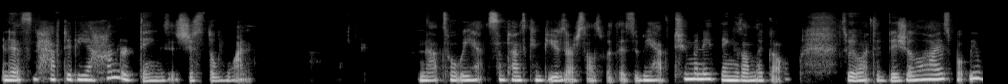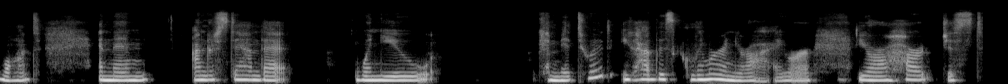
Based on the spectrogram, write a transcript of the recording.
And it doesn't have to be a hundred things, it's just the one. And that's what we sometimes confuse ourselves with is we have too many things on the go. So we want to visualize what we want and then understand that when you commit to it, you have this glimmer in your eye, or your heart just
